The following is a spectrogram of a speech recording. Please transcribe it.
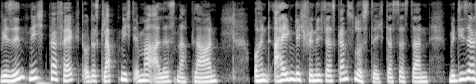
Wir sind nicht perfekt und es klappt nicht immer alles nach Plan. Und eigentlich finde ich das ganz lustig, dass das dann mit dieser,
